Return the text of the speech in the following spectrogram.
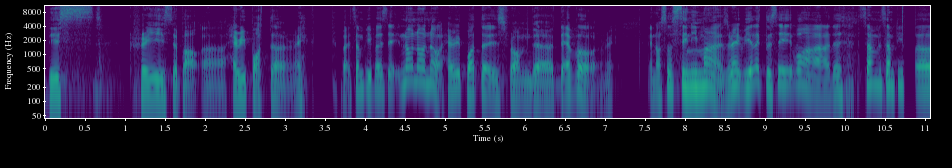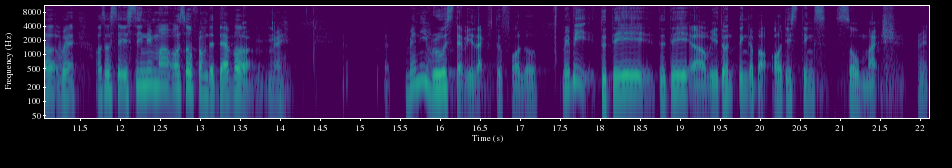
this craze about uh, Harry Potter, right? But some people say, no, no, no, Harry Potter is from the devil, right? And also cinemas, right? We like to say, wow, some, some people also say cinema also from the devil, right? Many rules that we like to follow. Maybe today, today uh, we don't think about all these things so much, right?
